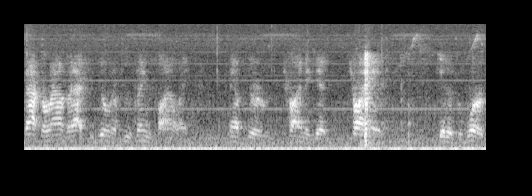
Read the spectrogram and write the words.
back around to actually doing a few things finally, after trying to get, trying to get it to work.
